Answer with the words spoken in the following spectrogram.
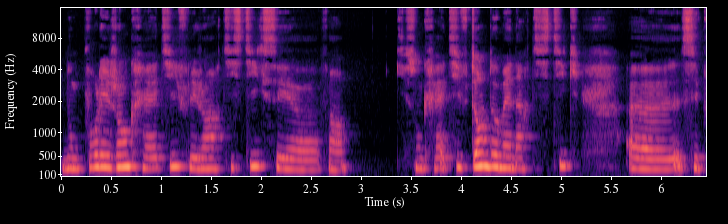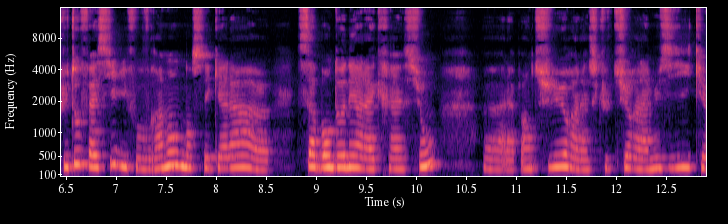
donc pour les gens créatifs, les gens artistiques, c'est... enfin, qui sont créatifs dans le domaine artistique, euh, c'est plutôt facile. Il faut vraiment, dans ces cas-là, euh, s'abandonner à la création, euh, à la peinture, à la sculpture, à la musique.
